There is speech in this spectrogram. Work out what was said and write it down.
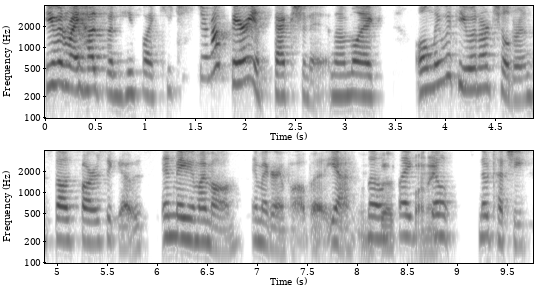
Even my husband, he's like, you just you're not very affectionate, and I'm like, only with you and our children. It's about as far as it goes, and maybe my mom and my grandpa. But yeah, no, That's like funny. don't no touchy.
